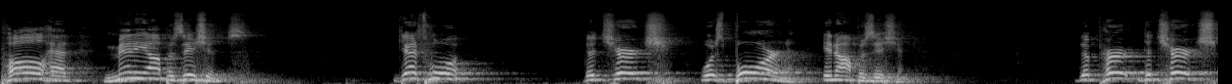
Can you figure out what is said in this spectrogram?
Paul had many oppositions. Guess what? The church was born in opposition. The, per, the church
